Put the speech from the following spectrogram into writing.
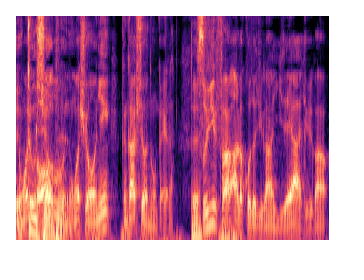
侬个老婆、侬个小人更加需要侬陪了。对所以反而阿拉觉得就讲现在啊，就是讲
